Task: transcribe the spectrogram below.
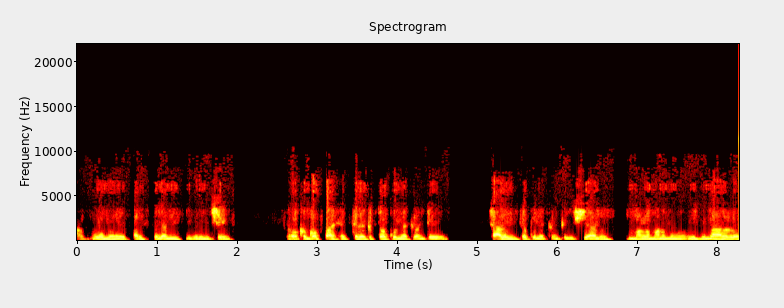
ఆ భూమి పరిస్థితులన్నింటి గురించి ఒక గొప్ప హెచ్చరికతో కూడినటువంటి ఛాలెంజ్తో కూడినటువంటి విషయాలు మళ్ళీ మనము ఈ దినాలలో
